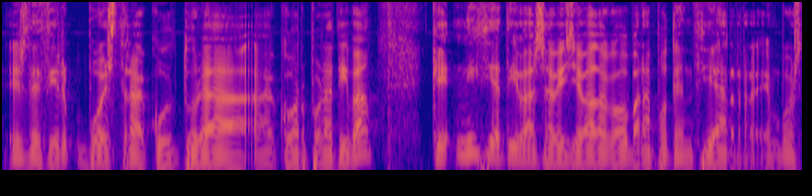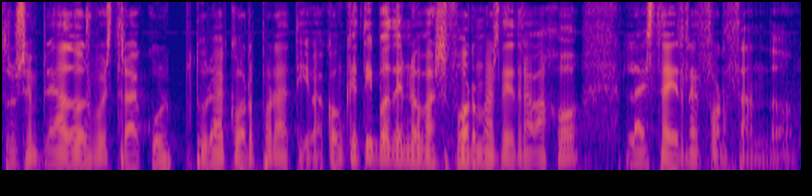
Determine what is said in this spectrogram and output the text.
es decir, vuestra cultura ah, corporativa? ¿Qué iniciativas habéis llevado a cabo para potenciar en vuestros empleados vuestra cultura corporativa? ¿Con qué tipo de nuevas formas de trabajo la estáis reforzando?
